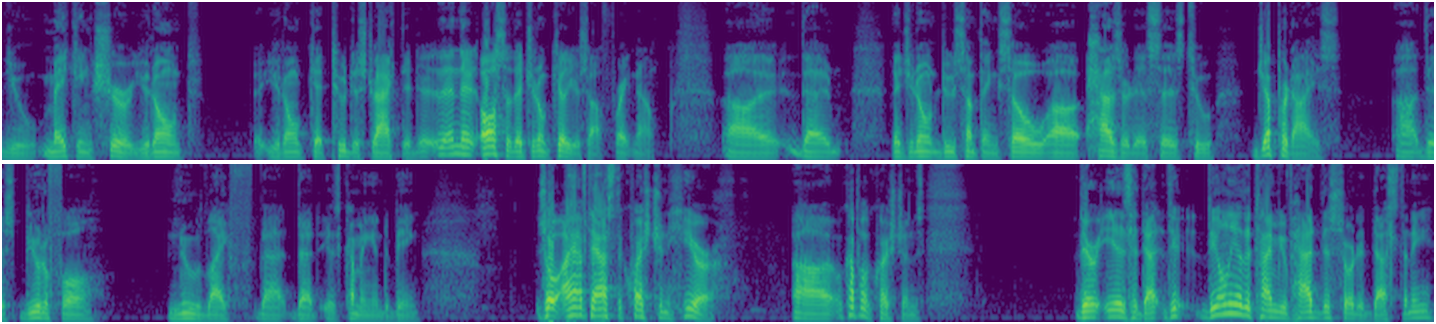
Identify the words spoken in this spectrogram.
you, making sure you don't you don't get too distracted, and that also that you don't kill yourself right now. Uh, that that you don't do something so uh, hazardous as to jeopardize uh, this beautiful new life that, that is coming into being. So I have to ask the question here uh, a couple of questions. There is a de- the, the only other time you've had this sort of destiny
